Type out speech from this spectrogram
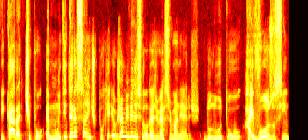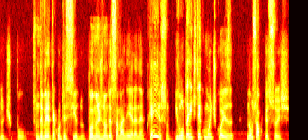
E, cara, tipo, é muito interessante, porque eu já me vi nesse lugar de diversas maneiras. Do luto raivoso raivoso, assim, do tipo, isso não deveria ter acontecido. Pelo menos não dessa maneira, né? Porque é isso. E luta a gente tem com um monte de coisa. Não só com pessoas.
